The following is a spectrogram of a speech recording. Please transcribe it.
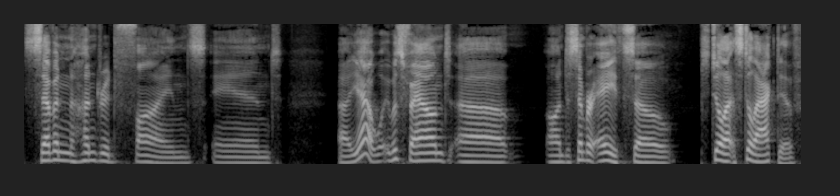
700 finds and uh, yeah, well, it was found uh, on December eighth, so still still active.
